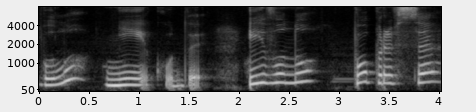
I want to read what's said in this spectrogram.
було нікуди, і воно, попри все,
